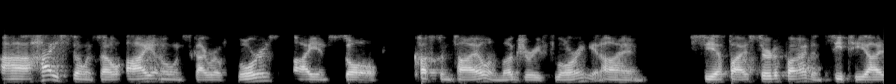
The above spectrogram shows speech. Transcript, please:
uh, hi, so and so. I own Skyro Floors. I install custom tile and luxury flooring, and I am CFI certified and CTI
